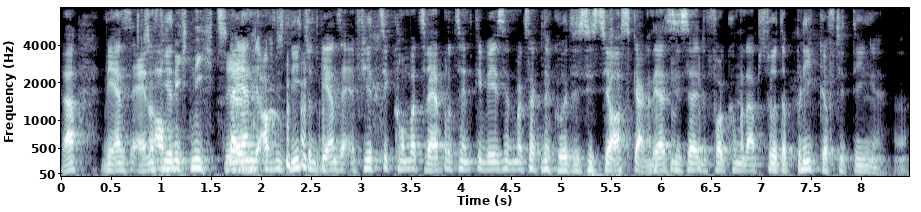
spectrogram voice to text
Ja, wären es 41, auch nicht nichts. Ja. Nein, auch nicht nichts und wären es 40,2 Prozent gewesen, hätte man gesagt, na gut, das ist ja ausgegangen. Ja, es ist ein vollkommen absurder Blick auf die Dinge. Ja.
